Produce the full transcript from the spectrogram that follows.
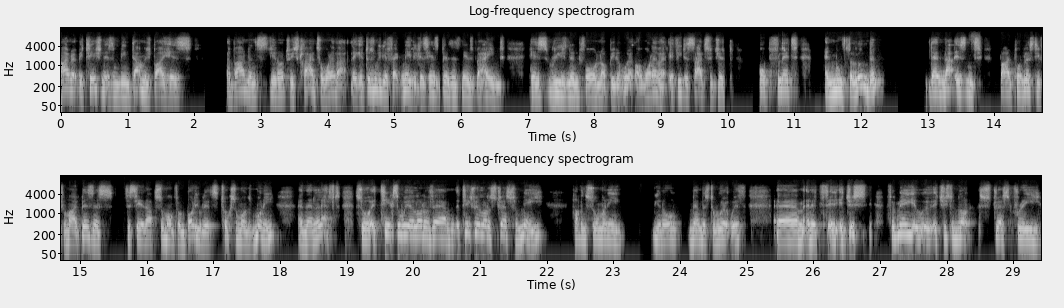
my reputation isn't being damaged by his abandons, you know, to his clients or whatever. Like it doesn't really affect me because his business name's behind his reasoning for not being at work or whatever. If he decides to just up flit and move to London, then that isn't bad publicity for my business to say that someone from Bodyblitz took someone's money and then left. So it takes away a lot of um, it takes away a lot of stress for me having so many you know members to work with, um, and it's it, it, just for me it, it's just a not stress free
